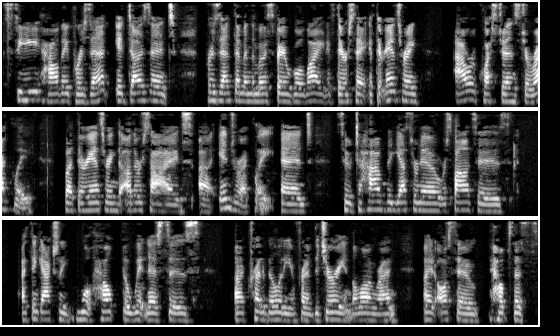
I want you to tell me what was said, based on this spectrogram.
see how they present, it doesn't present them in the most favorable light if they're saying if they're answering our questions directly, but they're answering the other sides uh, indirectly. And so to have the yes or no responses, I think actually will help the witnesses' uh, credibility in front of the jury in the long run. It also helps us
